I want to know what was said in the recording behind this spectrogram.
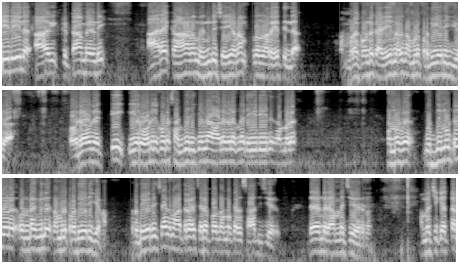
രീതിയിൽ ആയി കിട്ടാൻ വേണ്ടി ആരെ കാണണം എന്ത് ചെയ്യണം എന്നൊന്നും അറിയത്തില്ല. നമ്മളെ കൊണ്ട് കഴിയുന്നത് നമ്മൾ പ്രതികരിക്കുക. ഓരോ വ്യക്തി ഈ റോഡിൽ കൂടെ സഞ്ചരിക്കുന്ന ആളുകൾ എന്ന രീതിയിൽ നമ്മൾ നമുക്ക് ബുദ്ധിമുട്ടുകൾ ഉണ്ടെങ്കിൽ നമ്മൾ പ്രതികരിക്കണം. പ്രതികരിച്ചാൽ മാത്രമേ ചിലപ്പോൾ നമുക്കത് സാധിച്ചു വരും ഇതേണ്ട ഒരു അമ്മച്ചി വരുന്നു. അമ്മച്ചിക്ക് എത്ര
